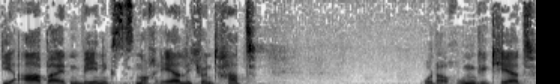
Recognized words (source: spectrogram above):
die arbeiten wenigstens noch ehrlich und hart. Oder auch umgekehrt,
